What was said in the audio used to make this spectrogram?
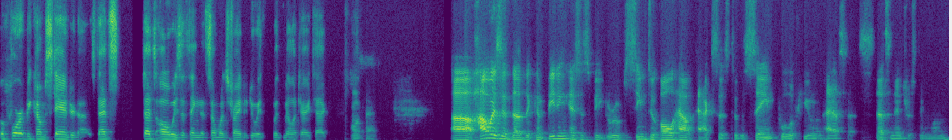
before it becomes standardized. That's that's always a thing that someone's trying to do with, with military tech. Okay. Uh, how is it that the competing SSP groups seem to all have access to the same pool of human assets? That's an interesting one.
